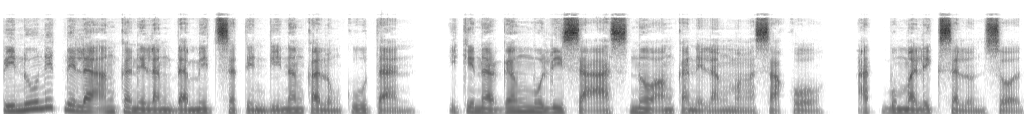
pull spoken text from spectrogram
Pinunit nila ang kanilang damit sa tindi ng kalungkutan, ikinargang muli sa asno ang kanilang mga sako, at bumalik sa lungsod.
